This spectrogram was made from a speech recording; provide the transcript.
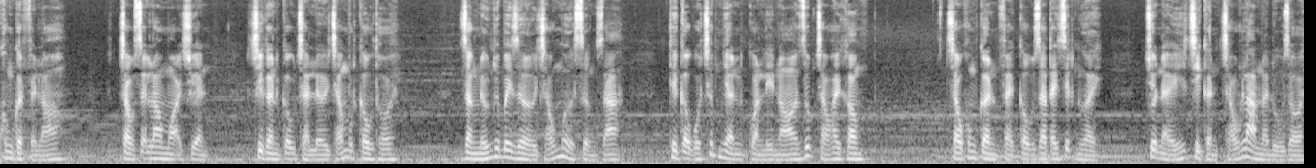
không cần phải lo, Cháu sẽ lo mọi chuyện, Chỉ cần cậu trả lời cháu một câu thôi. Rằng nếu như bây giờ cháu mở xưởng ra, Thì cậu có chấp nhận quản lý nó giúp cháu hay không? Cháu không cần phải cậu ra tay giết người. Chuyện ấy chỉ cần cháu làm là đủ rồi.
